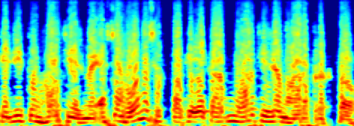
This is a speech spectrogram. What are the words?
کہ جی تم ہر چیز میں، ایسا ہو نہیں سکتا کہ ایک آدمی ہر چیز میں مہارت رکھتا ہو۔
